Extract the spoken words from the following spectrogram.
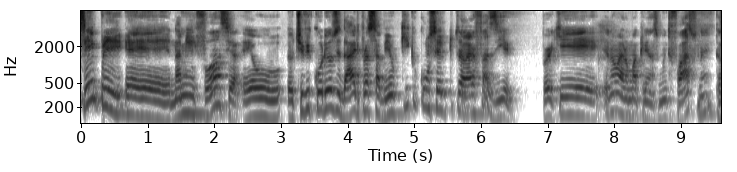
Sempre é, na minha infância eu, eu tive curiosidade para saber o que, que o Conselho Tutelar fazia. Porque eu não era uma criança muito fácil, né? Então,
